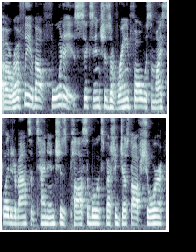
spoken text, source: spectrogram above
uh, roughly about four to six inches of rainfall with some isolated amounts of 10 inches possible, especially just offshore.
